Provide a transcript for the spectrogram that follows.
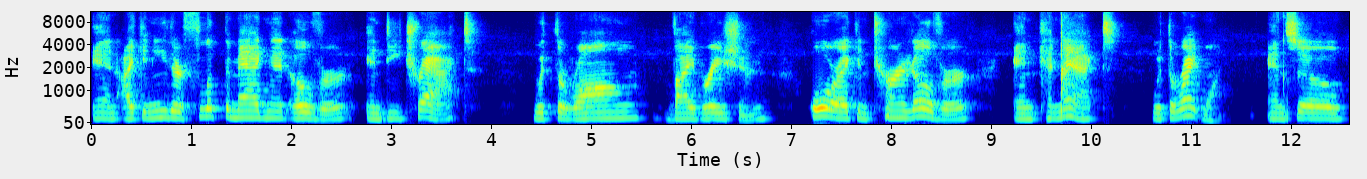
And I can either flip the magnet over and detract with the wrong vibration, or I can turn it over and connect with the right one. And so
